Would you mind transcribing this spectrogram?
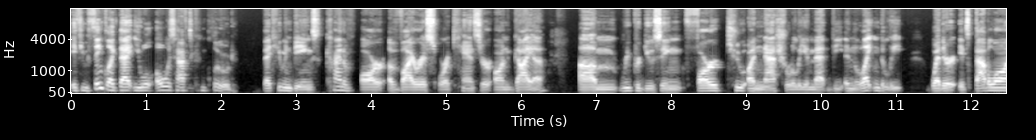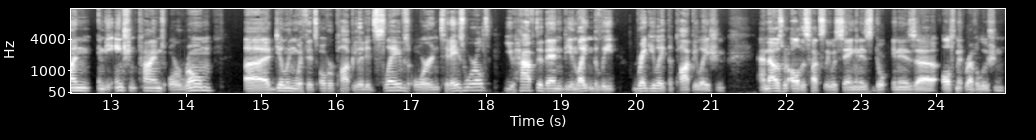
if you think like that, you will always have to conclude that human beings kind of are a virus or a cancer on Gaia, um, reproducing far too unnaturally, and that the enlightened elite, whether it's Babylon in the ancient times or Rome, uh, dealing with its overpopulated slaves, or in today's world, you have to then the enlightened elite regulate the population and that was what Aldous Huxley was saying in his in his uh, Ultimate Revolution.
